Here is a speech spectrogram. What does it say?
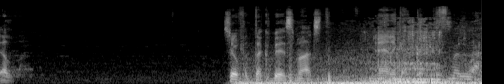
يلا. شوف التكبيس ماجد عينك بسم الله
